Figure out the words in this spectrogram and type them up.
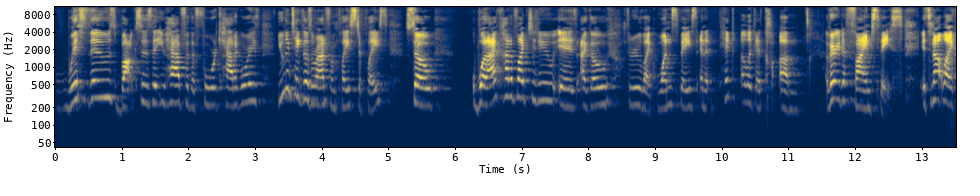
with those boxes that you have for the four categories, you can take those around from place to place. So what I kind of like to do is I go through like one space and pick like a um, a very defined space. It's not like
